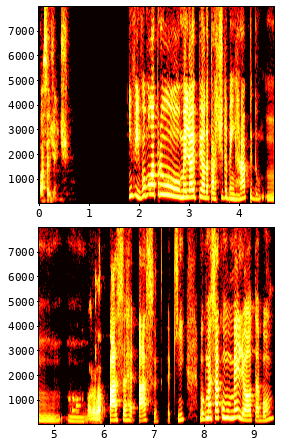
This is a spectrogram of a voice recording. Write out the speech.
passa adiante. Enfim, vamos lá para o melhor e pior da partida, bem rápido. Um, um Bora lá. Passa, repassa aqui. Vou começar com o melhor, tá bom?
